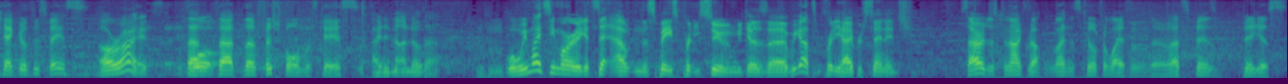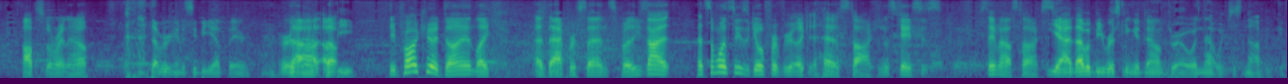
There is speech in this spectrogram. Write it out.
can't go through space All right. without, Well, without the fishbowl in this case. I did not know that. Mhm. Well, we might see Mario get sent out into space pretty soon because uh, we got some pretty high percentage. Sour just cannot land this kill for life of him though. That's been his biggest obstacle right now. Thought we were going to see the up there. Or Nah, the up. He probably could have done it like at that percent, but he's not. That's someone needs to go for if you're like ahead of stock. In this case, he's same of stocks. Yeah, that would be risking a down throw, and that would just not be good.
